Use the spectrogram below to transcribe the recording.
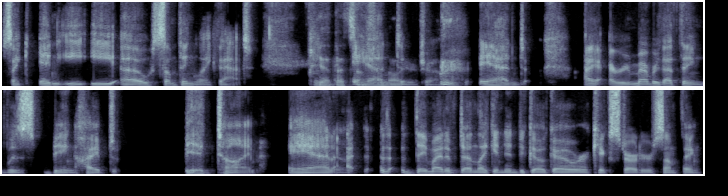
It's like N E E O, something like that. yeah, that sounds and- familiar, Joe. And I, I remember that thing was being hyped big time. And Yeah. I, they might have done like an Indiegogo or a Kickstarter or something.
